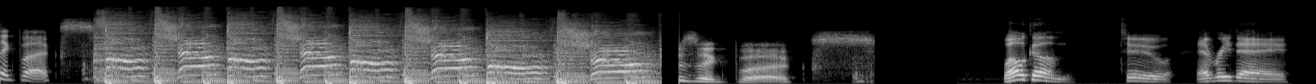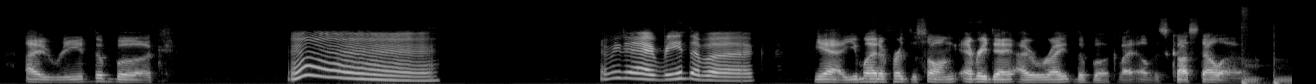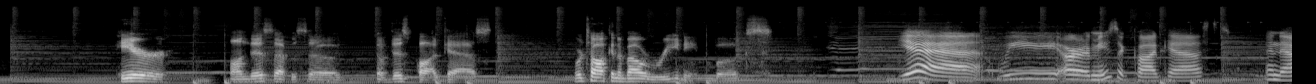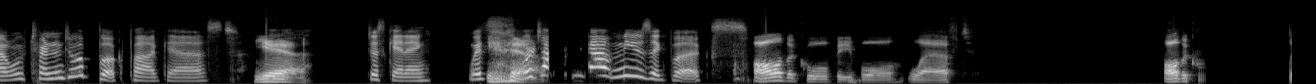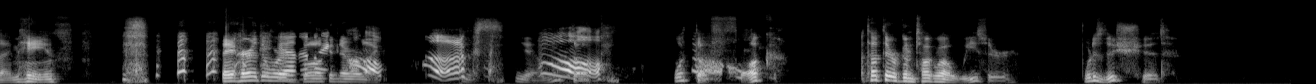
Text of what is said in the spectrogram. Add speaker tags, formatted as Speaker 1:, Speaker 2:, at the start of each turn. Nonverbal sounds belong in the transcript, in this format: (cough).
Speaker 1: music books.
Speaker 2: Welcome to Every Day I Read the Book.
Speaker 1: Mm. Every day I read the book.
Speaker 2: Yeah, you might have heard the song Every Day I Write the Book by Elvis Costello. Here on this episode of this podcast, we're talking about reading books.
Speaker 1: Yeah, we are a music podcast, and now we've turned into a book podcast.
Speaker 2: Yeah,
Speaker 1: Just kidding. With
Speaker 2: Yeah.
Speaker 1: we're talking about music books.
Speaker 2: all the cool people left. All the cool, (laughs) I mean, (laughs) they heard the word
Speaker 1: Yeah,
Speaker 2: book
Speaker 1: like,
Speaker 2: and they were
Speaker 1: oh,
Speaker 2: like,
Speaker 1: books.
Speaker 2: "Yeah,
Speaker 1: Oh,
Speaker 2: What the
Speaker 1: Oh.
Speaker 2: fuck? I thought they were going to talk about Weezer. What is this shit?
